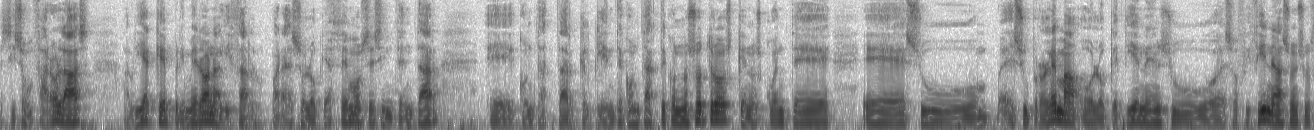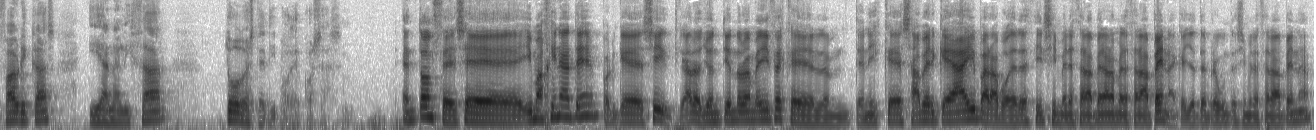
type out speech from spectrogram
si son farolas. Habría que primero analizarlo. Para eso lo que hacemos es intentar eh, contactar, que el cliente contacte con nosotros, que nos cuente eh, su, eh, su, problema o lo que tiene en sus oficinas o en sus fábricas y analizar todo este tipo de cosas. Entonces, imagínate, porque sí, claro, yo entiendo lo que me dices, que tenéis que saber qué hay para poder decir si merece la pena o no merece la pena, que yo te pregunte si merece la pena,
